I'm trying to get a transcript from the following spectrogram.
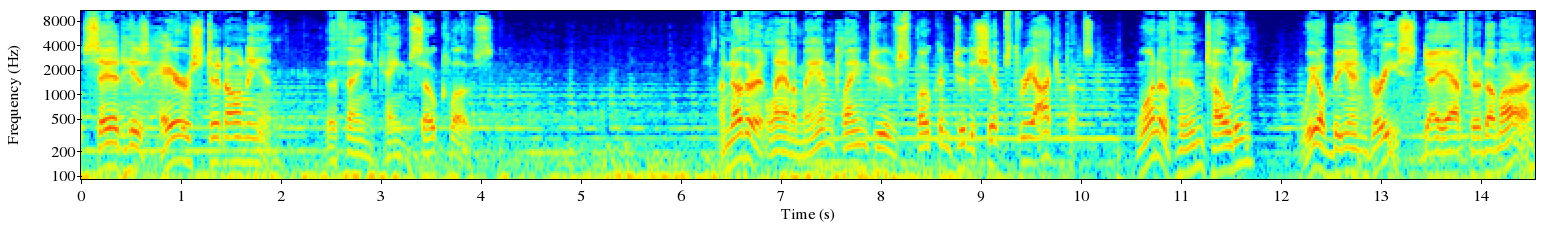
said his hair stood on end. The thing came so close. Another Atlanta man claimed to have spoken to the ship's three occupants, one of whom told him, We'll be in Greece day after tomorrow.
